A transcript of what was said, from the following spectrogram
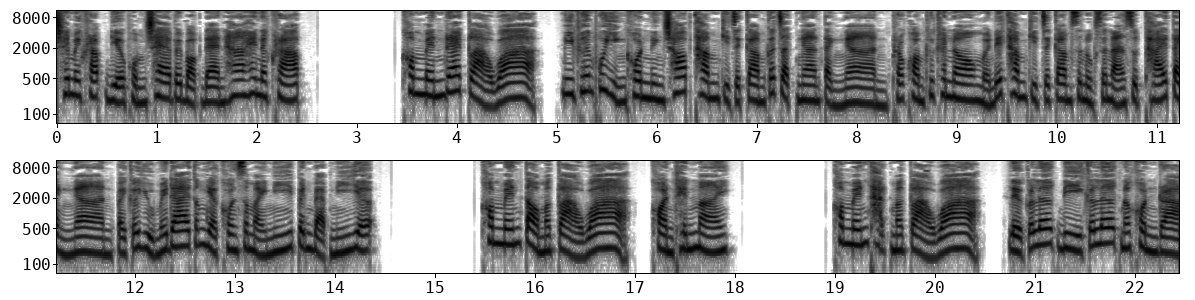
ใช่ไหมครับ เดี๋ยวผมแชร์ไปบอกแดนห้าให้นะครับ คอมเมนต์แรกกล่าวว่ามีเพื่อนผู้หญิงคนหนึ่งชอบทำกิจกรรมก็จัดงานแต่งงาน เพราะความคึกขนองเหมือนได้ทำกิจกรรมสนุกสนานสุดท้ายแต่งงาน ไปก็อยู่ไม่ได้ต้องอย่าคนสมัยนี้เป็นแบบนี้เยอะ คอมเมนต์ต่อมากล่าวว่า คอนเทนต์ไหมคอมเมนต์ถัดมากล่าวว่า เหลวก็เลิกดีก็เลิกนะคนเรา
